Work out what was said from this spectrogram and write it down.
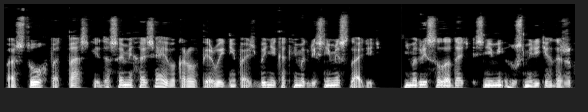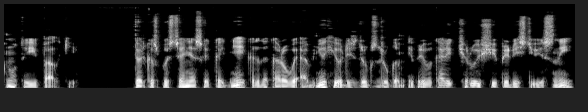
Пастух, подпаски, да сами хозяева коров первые дни пастьбы никак не могли с ними сладить, не могли совладать с ними и усмирить их даже кнутые палки. Только спустя несколько дней, когда коровы обнюхивались друг с другом и привыкали к чарующей прелести весны,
